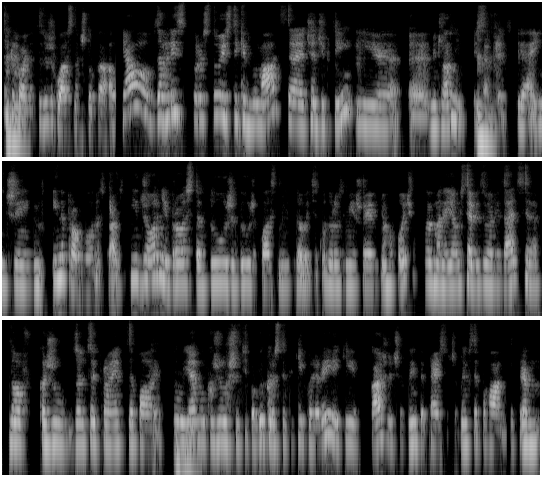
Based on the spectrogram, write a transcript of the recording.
це прикольно, це дуже класна штука. Але я взагалі користуюсь тільки двома: це ChatGPT і е, Midjourney, і все, в принципі. Я інший і не пробувала насправді. Midjourney просто дуже дуже класно. Мені подобається, коли розумію, що я від нього хочу. Коли в мене є ця візуалізація, знов кажу за цей проект за пари. Ну я йому кажу, що типу, використай такі кольори, які кажуть, що в них депресія, що в них все погано, що прям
